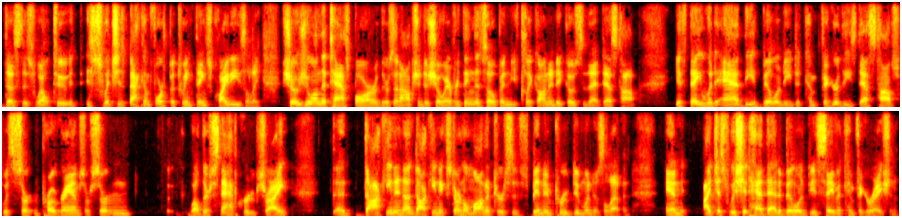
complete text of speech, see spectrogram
does this well too. It, it switches back and forth between things quite easily. Shows you on the taskbar. There's an option to show everything that's open. You click on it, it goes to that desktop. If they would add the ability to configure these desktops with certain programs or certain, well, they're snap groups, right? Uh, docking and undocking external monitors has been improved in Windows 11. And I just wish it had that ability to save a configuration.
